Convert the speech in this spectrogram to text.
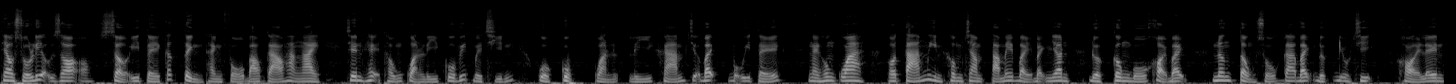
theo số liệu do Sở Y tế các tỉnh, thành phố báo cáo hàng ngày trên hệ thống quản lý COVID-19 của Cục Quản lý Khám chữa bệnh Bộ Y tế, ngày hôm qua có 8.087 bệnh nhân được công bố khỏi bệnh, nâng tổng số ca bệnh được điều trị khỏi lên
